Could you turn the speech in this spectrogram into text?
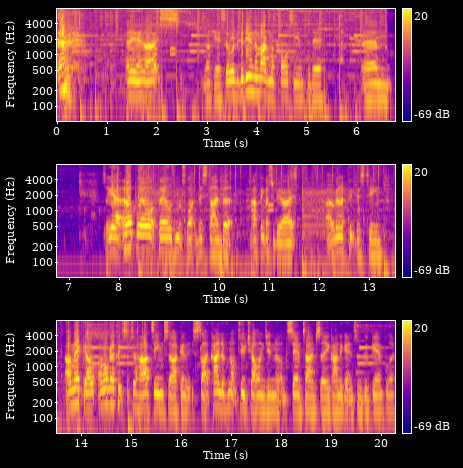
anyway, right, okay, so we'll be doing the Magma Colosseum today. Um, so yeah, hopefully I won't fail as much like this time, but I think I should be alright. I'm gonna pick this team. I'll make. i am not gonna pick such a hard team, so I can. It's like kind of not too challenging at the same time, so you're kind of getting some good gameplay.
